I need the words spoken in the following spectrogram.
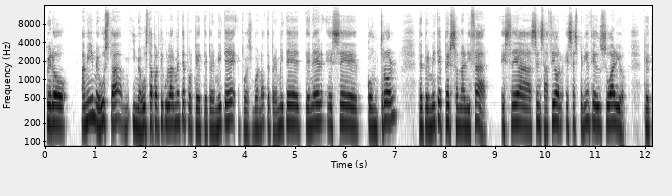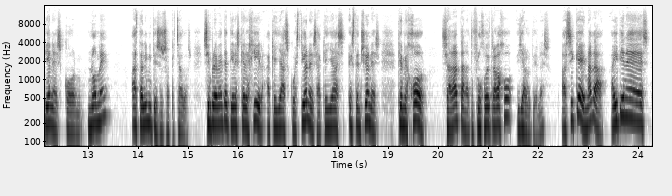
Pero a mí me gusta y me gusta particularmente porque te permite, pues bueno, te permite tener ese control, te permite personalizar esa sensación, esa experiencia de usuario que tienes con Nome hasta límites sospechados. Simplemente tienes que elegir aquellas cuestiones, aquellas extensiones que mejor se adaptan a tu flujo de trabajo y ya lo tienes. Así que nada, ahí tienes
